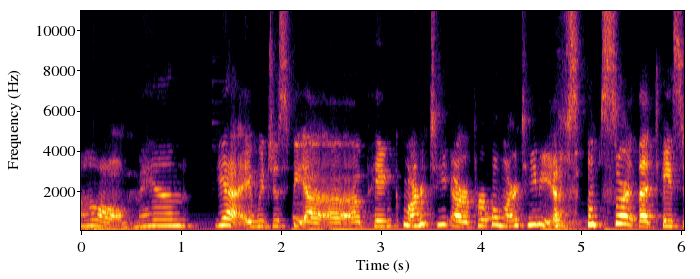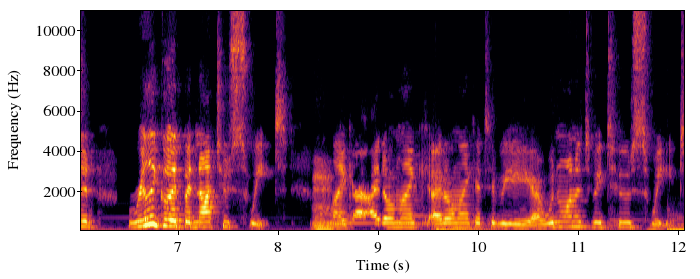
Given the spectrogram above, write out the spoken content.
Oh man, yeah, it would just be a, a, a pink martini or a purple martini of some sort that tasted really good but not too sweet. Mm. Like I, I don't like I don't like it to be I wouldn't want it to be too sweet.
